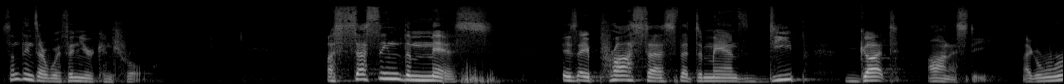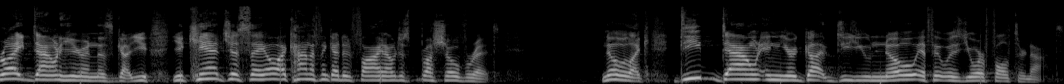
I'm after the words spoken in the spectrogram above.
some things are within your control. Assessing the miss is a process that demands deep gut honesty. Like right down here in this gut. You, you can't just say, oh, I kind of think I did fine. I'll just brush over it. No, like deep down in your gut, do you know if it was your fault or not?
